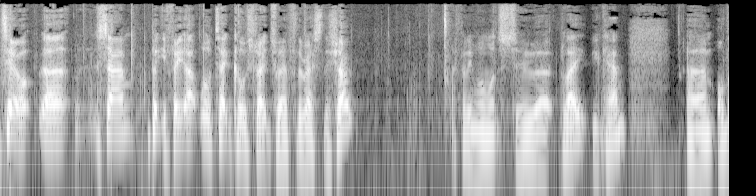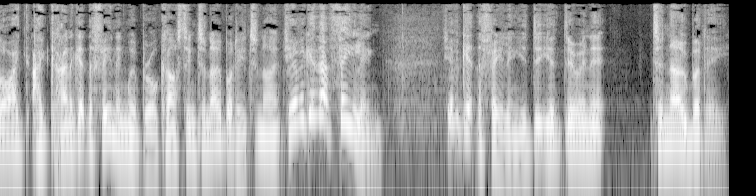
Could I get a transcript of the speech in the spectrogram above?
tell you what, uh, Sam, put your feet up. We'll take calls straight to air for the rest of the show. If anyone wants to uh, play, you can. Um, although I, I kind of get the feeling we're broadcasting to nobody tonight. Do you ever get that feeling? Do you ever get the feeling you're, do- you're doing it to nobody?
